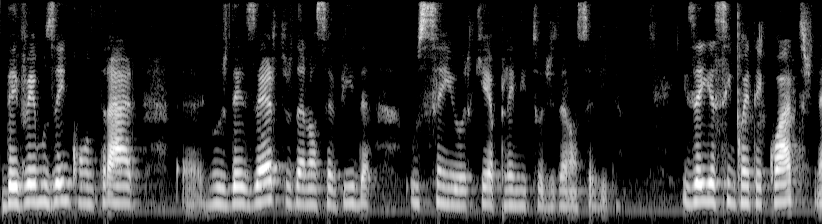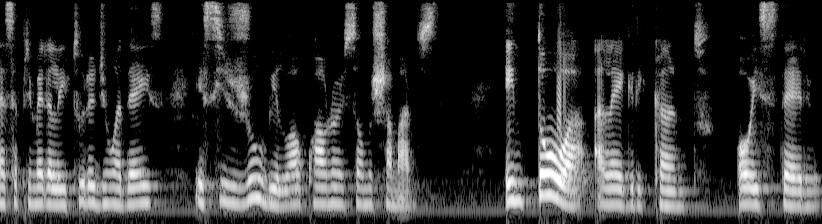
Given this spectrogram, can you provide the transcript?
devemos encontrar uh, nos desertos da nossa vida o Senhor, que é a plenitude da nossa vida. Isaías 54, nessa primeira leitura de 1 a 10, esse júbilo ao qual nós somos chamados. Entoa alegre canto, ó estéreo,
